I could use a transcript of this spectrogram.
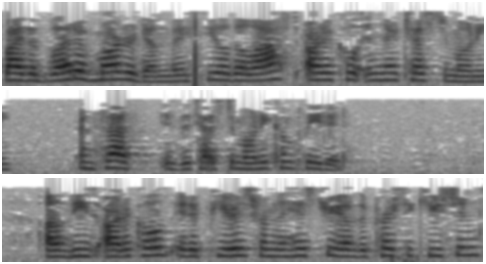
By the blood of martyrdom they seal the last article in their testimony, and thus is the testimony completed. Of these articles, it appears from the history of the persecutions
